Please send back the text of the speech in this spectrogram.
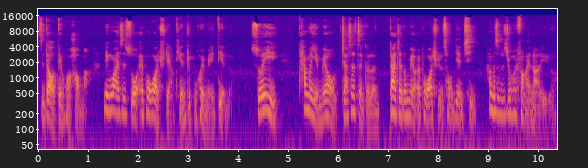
知道电话号码。另外是说 Apple Watch 两天就不会没电了，所以他们也没有假设整个人大家都没有 Apple Watch 的充电器，他们是不是就会放在那里了？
